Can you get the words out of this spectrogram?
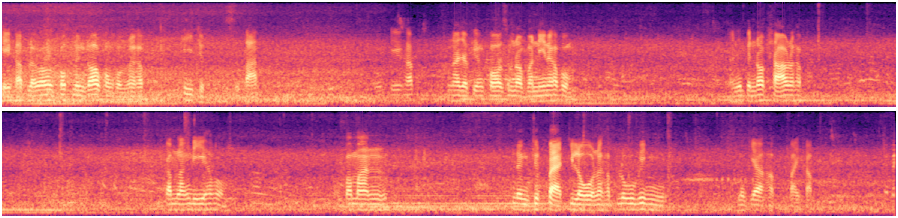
เคครับ แล้วก็ครบหนึ่งรอบของผมนะครับ ที่จุดสตาร์ทโอเคครับ น่าจะเพียงพอสำหรับวันนี้นะครับผม อันนี้เป็นรอบเช้านะครับกำลังดีครับผม ประมาณ 1.8 กิโลนะครับ ลู่วิ่งเมื่อกี้ครับ ไปกลับกาแฟ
